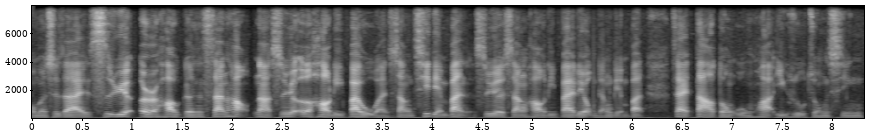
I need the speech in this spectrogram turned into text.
我们是在四月二号跟三号，那四月二号礼拜五晚上七点半，四月三号礼拜六两点半，在大东文化艺术中心。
